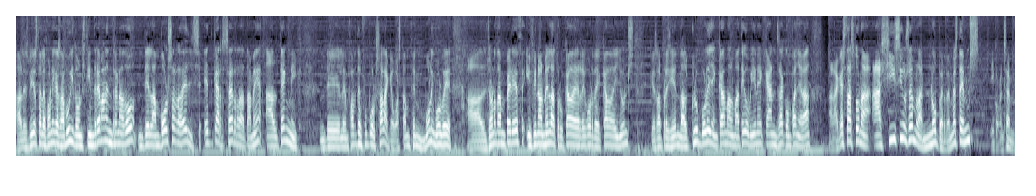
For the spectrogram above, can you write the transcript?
a les vies telefòniques avui. Doncs tindrem l'entrenador de l'Embol Serradells, Edgar Serra, també el tècnic de l'enfaf de futbol sala, que ho estan fent molt i molt bé, el Jonathan Pérez, i finalment la trucada de rigor de cada dilluns, que és el president del Club Volei en Camp, el Mateo Viene, que ens acompanyarà en aquesta estona. Així, si us sembla, no perdem més temps i comencem.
